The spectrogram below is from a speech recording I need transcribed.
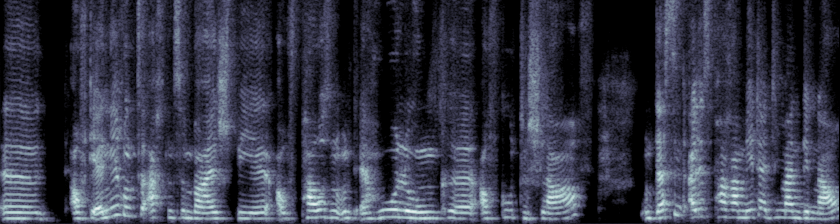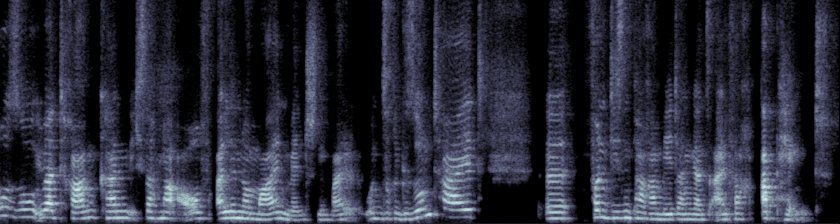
äh, auf die Ernährung zu achten zum Beispiel, auf Pausen und Erholung, äh, auf guten Schlaf. Und das sind alles Parameter, die man genauso übertragen kann, ich sage mal, auf alle normalen Menschen, weil unsere Gesundheit äh, von diesen Parametern ganz einfach abhängt.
